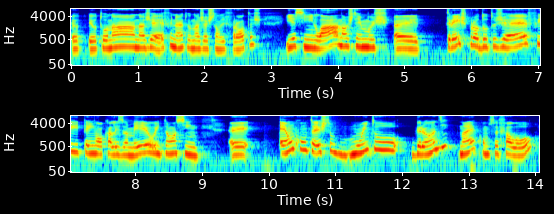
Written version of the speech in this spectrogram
eu, eu tô na, na GF, né? Tô na gestão de frotas. E assim, lá nós temos é, três produtos GF tem localiza meu. Então, assim, é, é um contexto muito grande, né? Como você falou.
